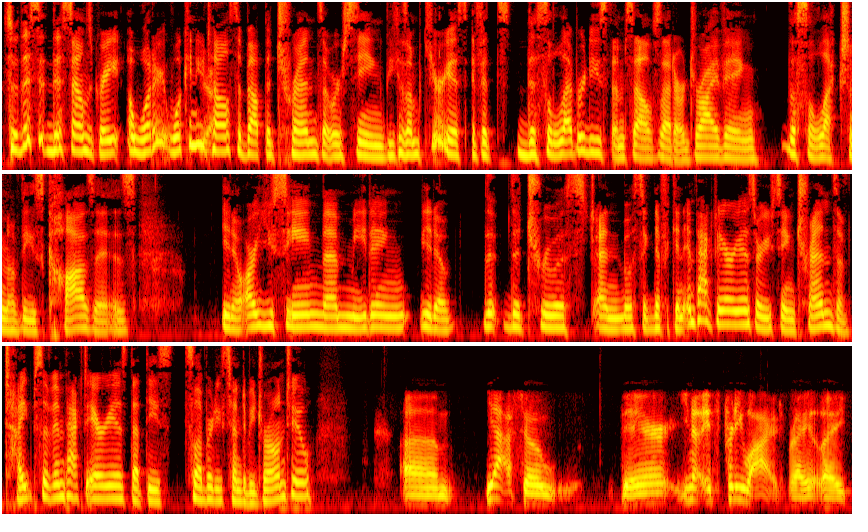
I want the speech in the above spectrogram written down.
So this this sounds great. Uh, What are what can you tell us about the trends that we're seeing? Because I'm curious if it's the celebrities themselves that are driving the selection of these causes. You know, are you seeing them meeting? You know. The, the truest and most significant impact areas? Are you seeing trends of types of impact areas that these celebrities tend to be drawn to? Um, yeah, so there, you know, it's pretty wide, right? Like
